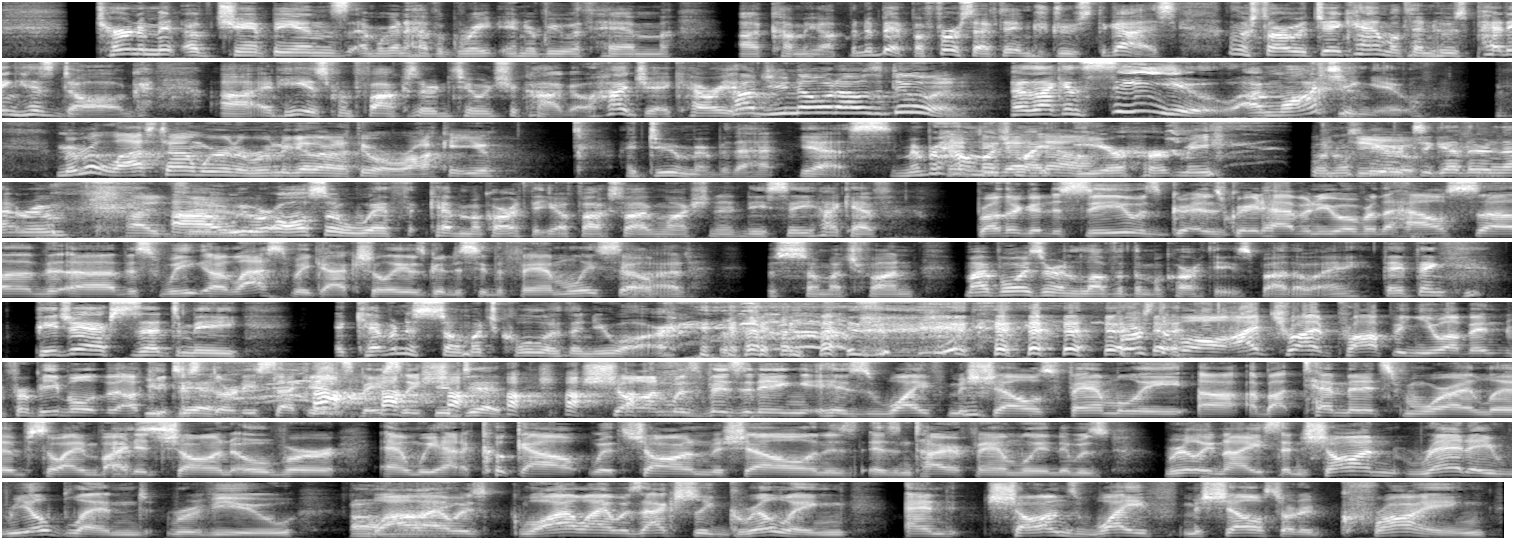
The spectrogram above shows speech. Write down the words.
Tournament of Champions, and we're going to have a great interview with him uh, coming up in a bit. But first, I have to introduce the guys. I'm going to start with Jake Hamilton, who's petting his dog, uh, and he is from Fox 32 in Chicago. Hi, Jake. How are you? How'd you know what I was doing? Because I can see you. I'm watching you. Remember last time we were in a room together and I threw a rock at you? I do remember that. Yes. Remember Can't how much my now. ear hurt me when we do. were together in that room? I Uh, do. we were also with Kevin McCarthy of Fox 5 in Washington, D.C. Hi, Kev. Brother, good to see you. It was great, it was great having you over the house uh, th- uh, this week. Uh, last week, actually, it was good to see the family. So God, it was so much fun. My boys are in love with the McCarthys, by the way. They think PJ actually said to me, Kevin is so much cooler than you are. first of all, I tried propping you up, and for people, I'll keep this did. thirty seconds. Basically, You did. Sean was visiting his wife Michelle's family uh, about ten minutes from where I live, so I invited Yes. Sean over, and we had a cookout with Sean, Michelle, and his, his entire family, and it was really nice. And Sean read a Real Blend review oh, while my. I was while I was actually grilling. And Sean's wife, Michelle, started crying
